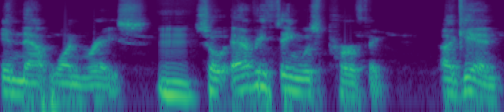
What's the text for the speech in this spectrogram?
in that one race. Mm. So everything was perfect. Again,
